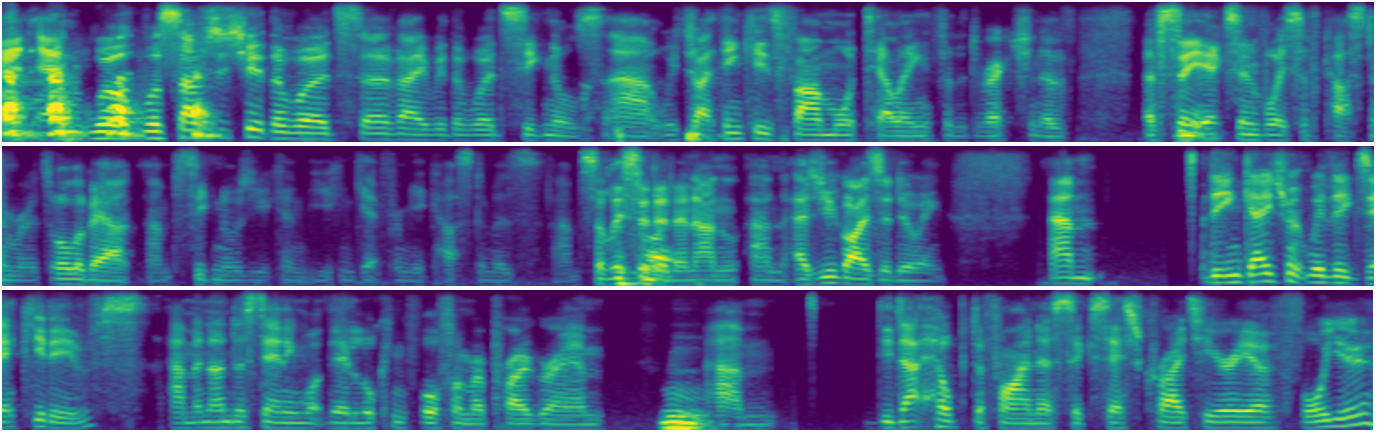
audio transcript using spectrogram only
and, and, we'll, we'll substitute the word survey with the word signals, uh, which I think is far more telling for the direction of, of CX and voice of customer. It's all about um, signals you can you can get from your customers, um, solicited and un, un, as you guys are doing. Um, the engagement with executives um, and understanding what they're looking for from a program mm did that help define a success criteria for you?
